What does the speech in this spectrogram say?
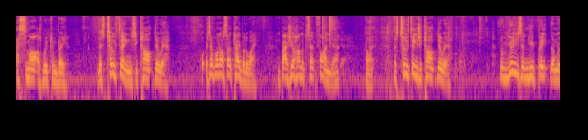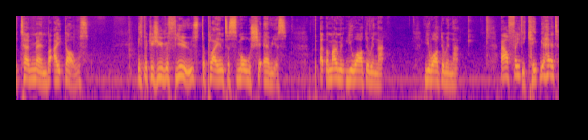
As smart as we can be. There's two things you can't do here. Is everyone else okay, by the way? Baz, you're 100% fine, yeah? Right. There's two things you can't do here. The reason you beat them with 10 men but eight goals is because you refuse to play into small shit areas. At the moment, you are doing that. You are doing that. Alfie, you keep your head.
